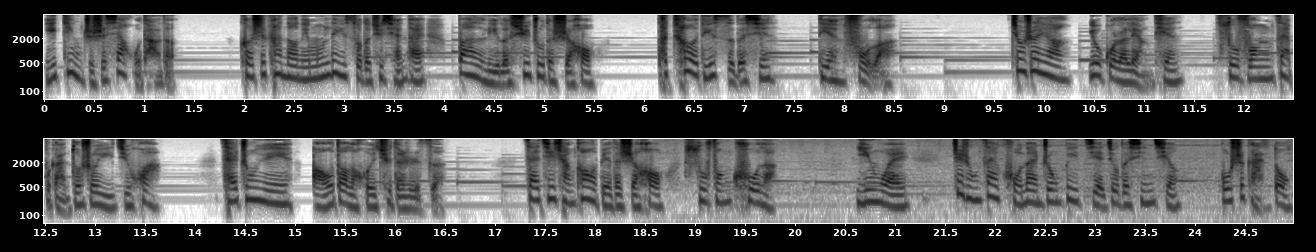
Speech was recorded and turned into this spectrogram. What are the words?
一定只是吓唬他的。可是看到柠檬利索的去前台办理了续住的时候，他彻底死的心颠覆了。就这样又过了两天，苏峰再不敢多说一句话。才终于熬到了回去的日子，在机场告别的时候，苏峰哭了，因为这种在苦难中被解救的心情，不是感动，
